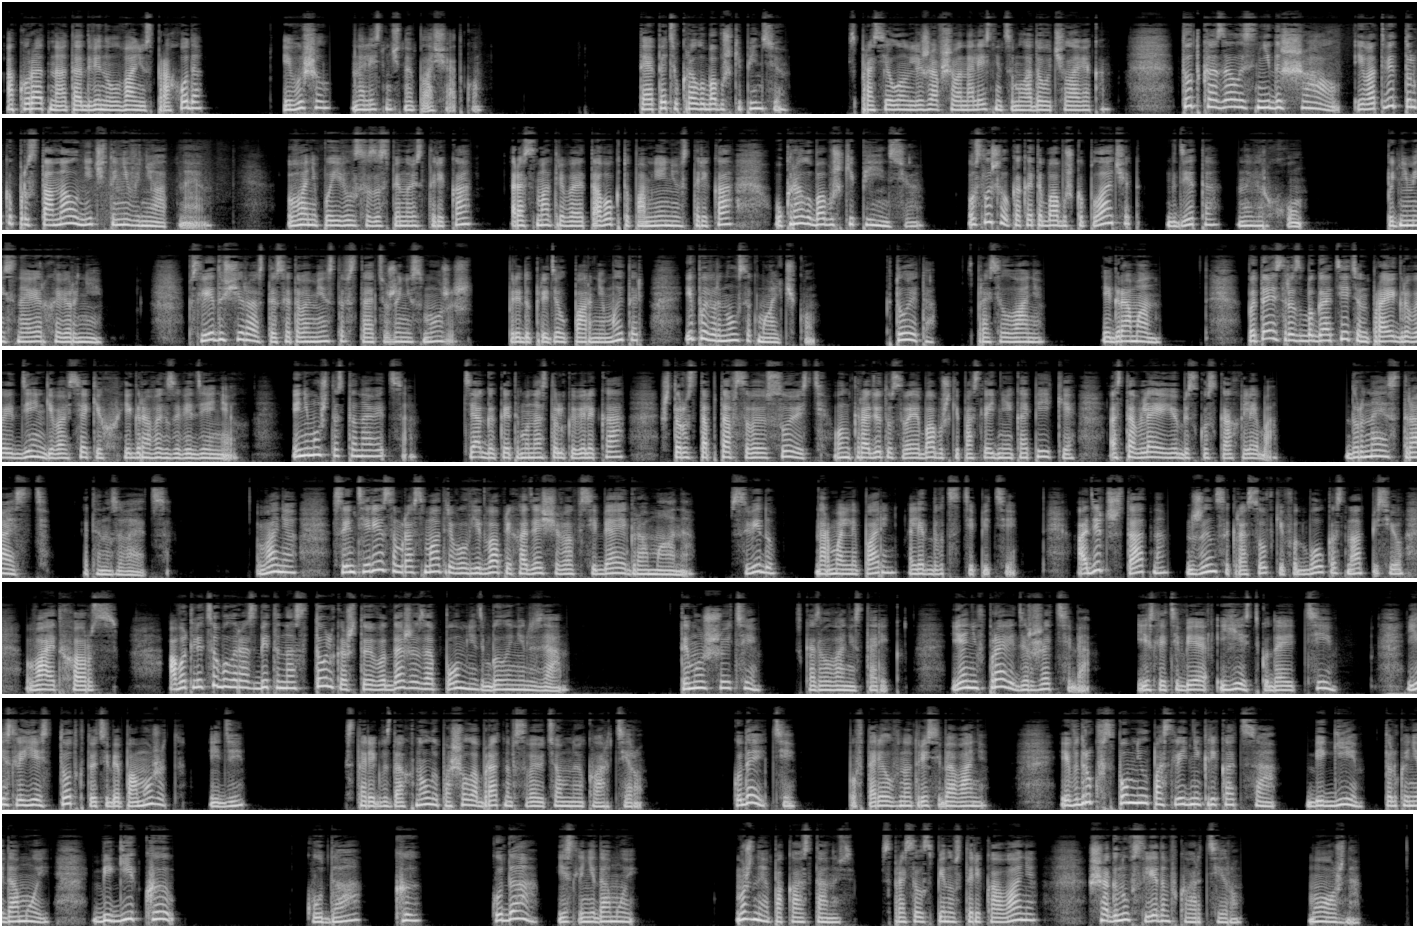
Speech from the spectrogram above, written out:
аккуратно отодвинул Ваню с прохода и вышел на лестничную площадку. «Ты опять украл у бабушки пенсию?» — спросил он лежавшего на лестнице молодого человека. Тот, казалось, не дышал, и в ответ только простонал нечто невнятное. Ваня появился за спиной старика рассматривая того, кто, по мнению старика, украл у бабушки пенсию. Услышал, как эта бабушка плачет где-то наверху. «Поднимись наверх и верни. В следующий раз ты с этого места встать уже не сможешь», предупредил парня мытарь и повернулся к мальчику. «Кто это?» — спросил Ваня. «Игроман. Пытаясь разбогатеть, он проигрывает деньги во всяких игровых заведениях и не может остановиться. Тяга к этому настолько велика, что, растоптав свою совесть, он крадет у своей бабушки последние копейки, оставляя ее без куска хлеба. Дурная страсть это называется. Ваня с интересом рассматривал едва приходящего в себя игромана. С виду нормальный парень, лет двадцати пяти. Одет штатно, джинсы, кроссовки, футболка с надписью «White Horse». А вот лицо было разбито настолько, что его даже запомнить было нельзя. «Ты можешь уйти», — сказал Ваня старик. «Я не вправе держать себя. Если тебе есть куда идти, если есть тот, кто тебе поможет, иди». Старик вздохнул и пошел обратно в свою темную квартиру. «Куда идти?» — повторил внутри себя Ваня. И вдруг вспомнил последний крик отца. «Беги, только не домой. Беги к...» «Куда? К...» «Куда, если не домой?» «Можно я пока останусь?» — спросил спину старика Ваня, шагнув следом в квартиру. «Можно».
